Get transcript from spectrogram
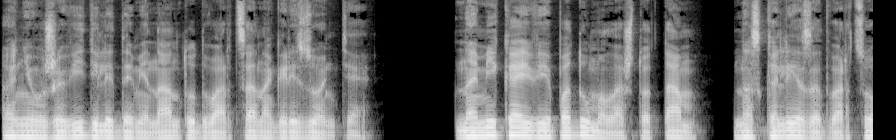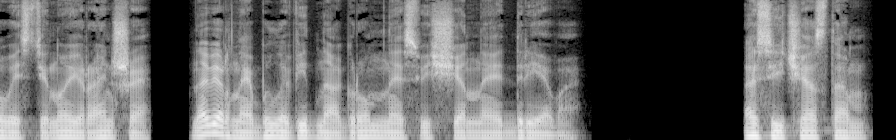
они уже видели доминанту дворца на горизонте. На миг Айви подумала, что там, на скале за дворцовой стеной раньше, наверное, было видно огромное священное древо. А сейчас там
